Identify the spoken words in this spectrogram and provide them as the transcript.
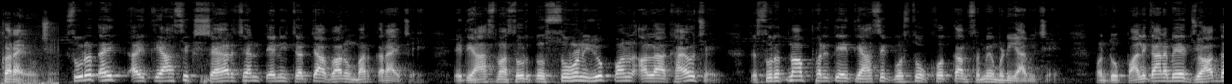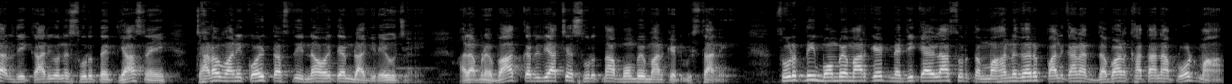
કરાયો છે. સુરત ઐતિહાસિક શહેર છે અને તેની ચર્ચા વારંવાર કરાય છે. ઇતિહાસમાં સુરતનું સુવર્ણ યુગ પણ અલાખાયો છે. તો સુરતમાં ફરીથી ઐતિહાસિક વસ્તુઓ ખોદકામ સમયે મળી આવી છે. પરંતુ પાલિકાના બે જવાબદાર અધિકારીઓને સુરતના ઇતિહાસને જાળવવાની કોઈ તસ્દી ન હોય તેમ લાગી રહ્યું છે. હાલ આપણે વાત કરી રહ્યા છીએ સુરતના બોમ્બે માર્કેટ વિસ્તારની. સુરતની બોમ્બે માર્કેટ નજીક આવેલા સુરત મહાનગરપાલિકાના દબાણ ખાતાના પ્લોટમાં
